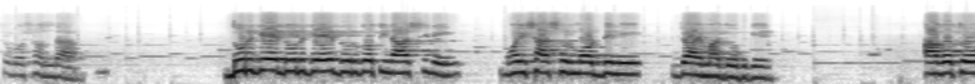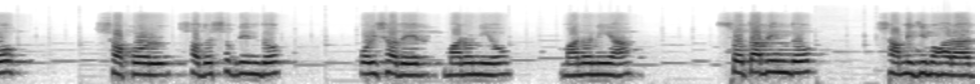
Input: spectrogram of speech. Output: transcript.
শুভ সন্ধ্যা। দুর্গে দুর্গে দুর্গতি নাশিনী মহিষাসুর মর্দিনী, জয় মা দুর্গে। আগত সকল সদস্যবৃন্দ, পরিষদের মাননীয়, মাননীয়া, শ্রোতাবৃন্দ, স্বামীজি মহারাজ,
